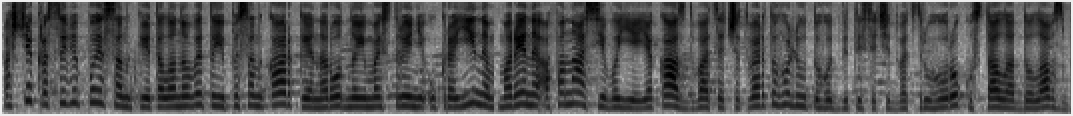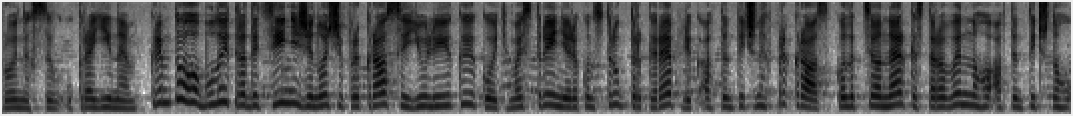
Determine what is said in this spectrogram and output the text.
А ще красиві писанки талановитої писанкарки, народної майстрині України Марини Афанасьєвої, яка з 24 лютого 2022 року стала до лав Збройних сил України. Крім того, були й традиційні жіночі прикраси Юлії Кикоть, майстрині, реконструкторки реплік автентичних прикрас, колекціонерки старовинного автентичного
